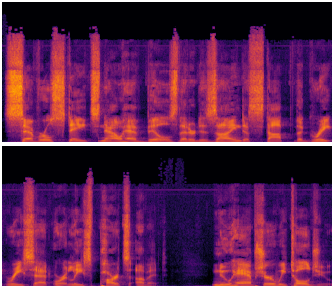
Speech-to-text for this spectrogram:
several states now have bills that are designed to stop the Great Reset, or at least parts of it. New Hampshire, we told you,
